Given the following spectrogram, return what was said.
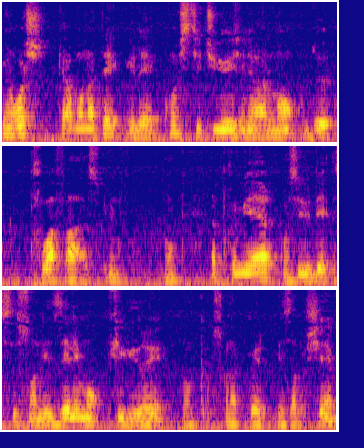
Une roche carbonatée est constituée généralement de trois phases. La première, ce sont les éléments figurés, donc ce qu'on appelle les halochèmes.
